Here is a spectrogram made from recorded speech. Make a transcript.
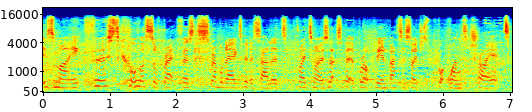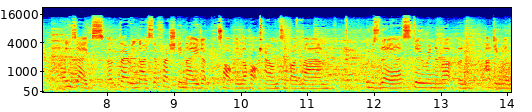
Is my first course of breakfast. Scrambled eggs, bit of salad, fried tomatoes. That's a bit of broccoli and batter, so I just got one to try it. These eggs are very nice. They're freshly made up the top in the hot counter by the man who's there, stirring them up and adding them.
